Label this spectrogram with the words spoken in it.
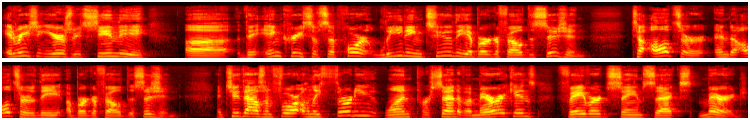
In recent years, we've seen the uh, the increase of support leading to the Obergefell decision to alter and to alter the Obergefell decision. In 2004, only 31% of Americans favored same-sex marriage.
